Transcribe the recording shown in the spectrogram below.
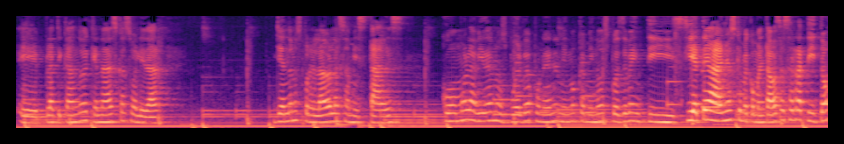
eh, platicando de que nada es casualidad, yéndonos por el lado de las amistades, cómo la vida nos vuelve a poner en el mismo camino después de 27 años que me comentabas hace ratito,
